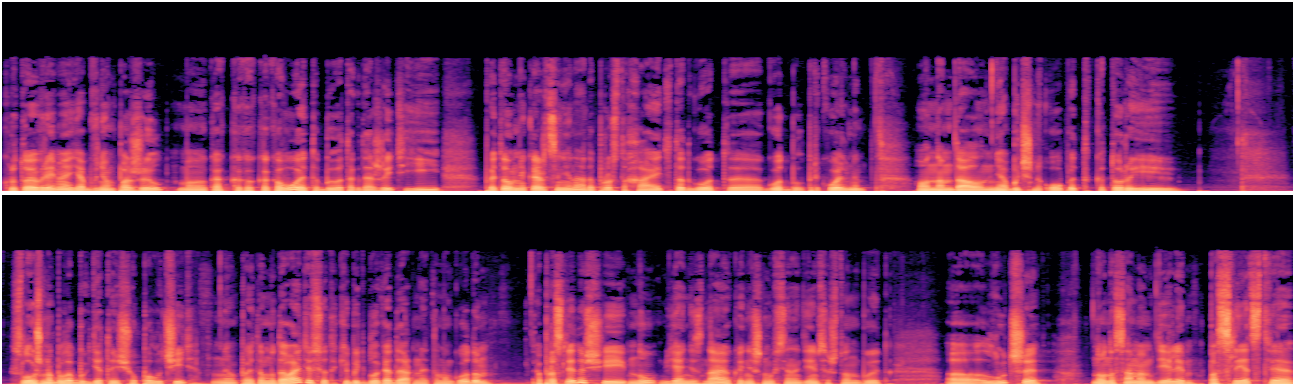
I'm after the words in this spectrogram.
Крутое время, я бы в нем пожил, как, как, каково это было тогда жить, и поэтому, мне кажется, не надо просто хаять этот год. Э, год был прикольным, он нам дал необычный опыт, который сложно было бы где-то еще получить. Поэтому давайте все-таки быть благодарны этому году. А про следующий, ну, я не знаю, конечно, мы все надеемся, что он будет Э, лучше, но на самом деле последствия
